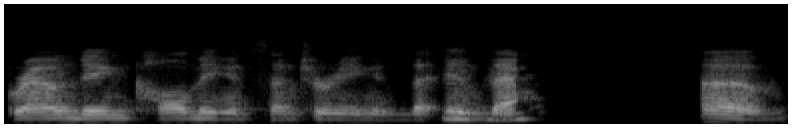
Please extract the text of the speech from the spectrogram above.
grounding, calming, and centering in that in that. Mhm. Um,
